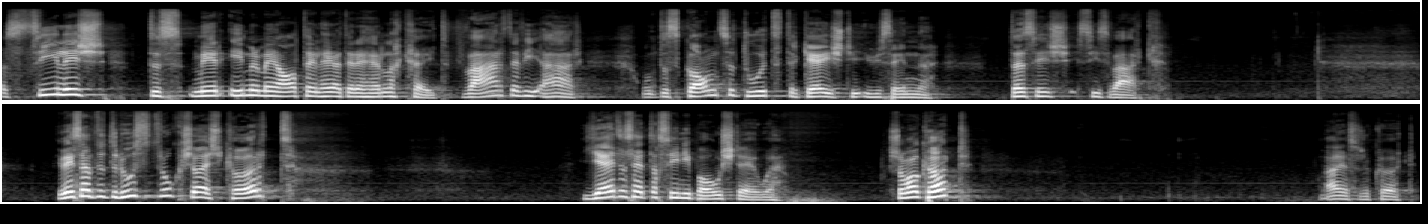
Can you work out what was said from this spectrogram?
Das Ziel ist, dass wir immer mehr Anteil haben an dieser Herrlichkeit. Werden wie er. Und das Ganze tut der Geist in uns innen. Das ist sein Werk. Ich weiß nicht, ob du den Ausdruck schon hast gehört Jedes hat doch seine Baustellen. Schon mal gehört? Nein, hast du schon gehört.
